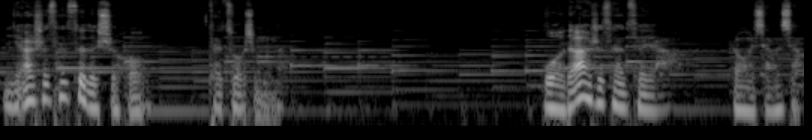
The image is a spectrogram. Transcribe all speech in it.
你二十三岁的时候，在做什么呢？我的二十三岁呀，让我想想。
